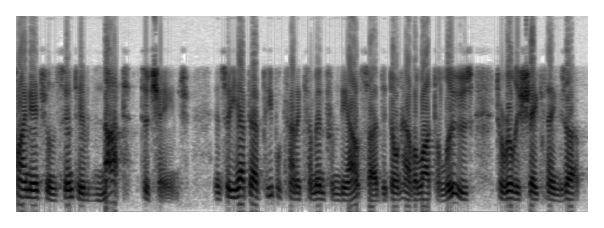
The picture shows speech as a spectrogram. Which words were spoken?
financial incentive not to change. And so you have to have people kind of come in from the outside that don't have a lot to lose to really shake things up.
